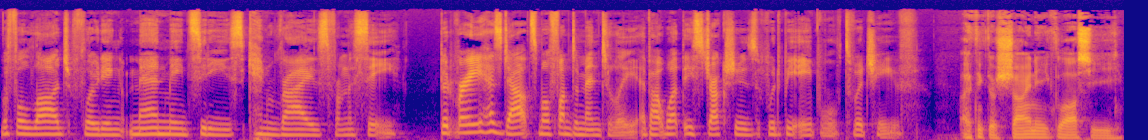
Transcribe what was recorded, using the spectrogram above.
before large floating man made cities can rise from the sea. But Ray has doubts more fundamentally about what these structures would be able to achieve. I think they're shiny, glossy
